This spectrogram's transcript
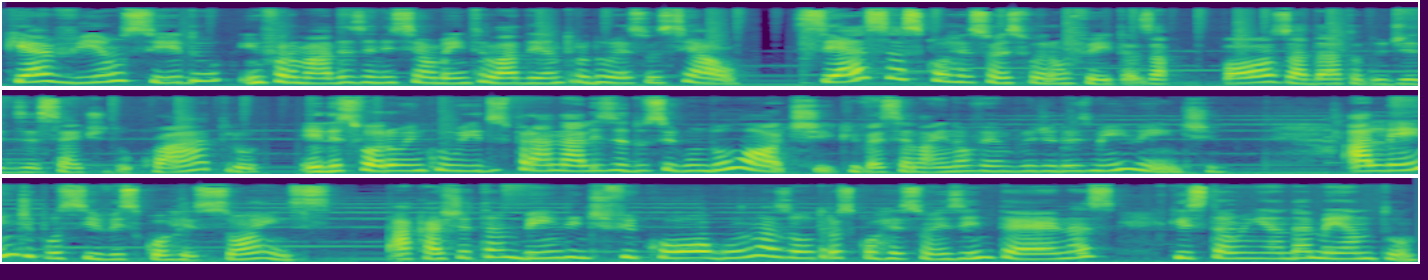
que haviam sido informadas inicialmente lá dentro do e-social. Se essas correções foram feitas após a data do dia 17 do 4, eles foram incluídos para análise do segundo lote, que vai ser lá em novembro de 2020. Além de possíveis correções, a Caixa também identificou algumas outras correções internas que estão em andamento,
